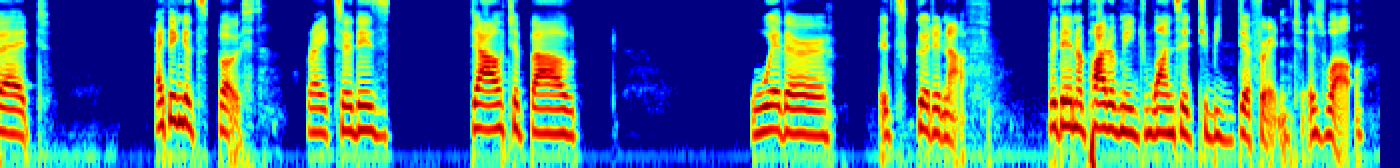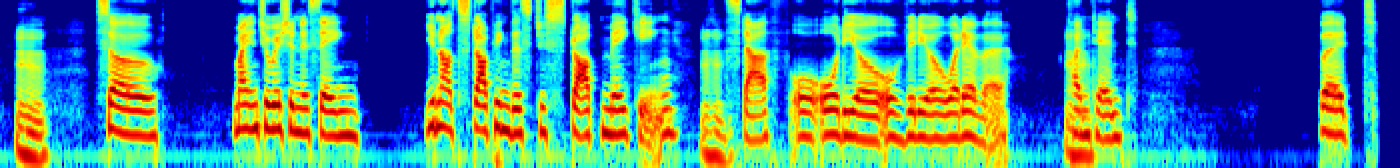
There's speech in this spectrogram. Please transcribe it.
But I think it's both, right? So there's doubt about whether it's good enough. But then a part of me wants it to be different as well. hmm So my intuition is saying you're not stopping this to stop making stuff or audio or video, or whatever content, but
